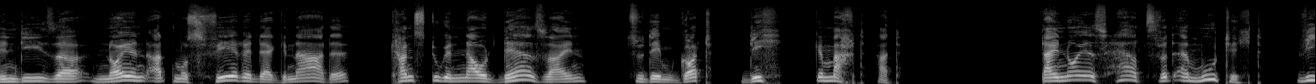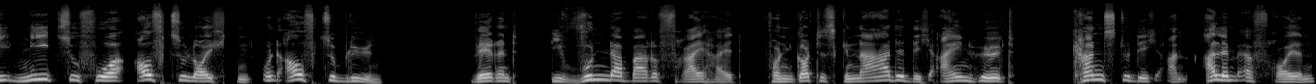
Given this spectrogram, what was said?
In dieser neuen Atmosphäre der Gnade kannst du genau der sein, zu dem Gott dich gemacht hat. Dein neues Herz wird ermutigt, wie nie zuvor aufzuleuchten und aufzublühen während die wunderbare Freiheit von Gottes Gnade dich einhüllt, kannst du dich an allem erfreuen,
